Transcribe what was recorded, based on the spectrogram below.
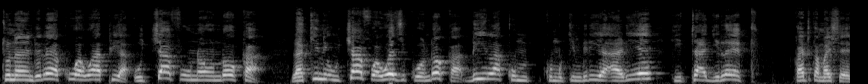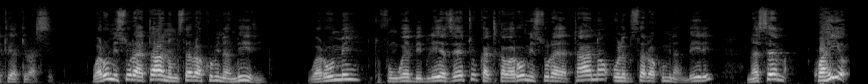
Tunaendelea kuwa wapya uchafu unaondoka lakini uchafu hauwezi kuondoka bila kum, kumkimbilia aliye hitaji letu katika maisha yetu ya kila siku. Warumi sura ya tano mstari wa kumi na mbili. Warumi tufungue biblia zetu katika warumi sura ya tano ule mstari wa kumi na mbili. Nasema kwa hiyo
